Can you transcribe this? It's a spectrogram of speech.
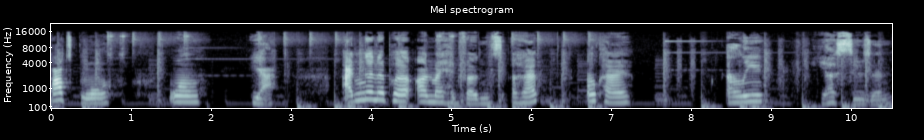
that's cool. Well, yeah. I'm gonna put on my headphones. Okay. Okay. Ellie. Yes, Susan.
